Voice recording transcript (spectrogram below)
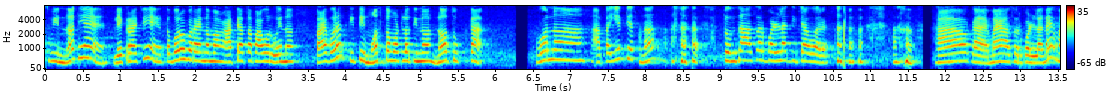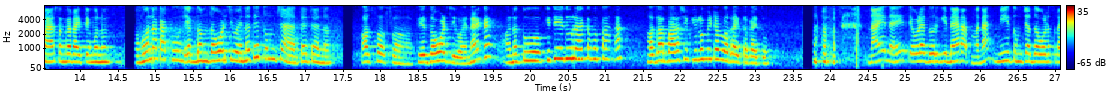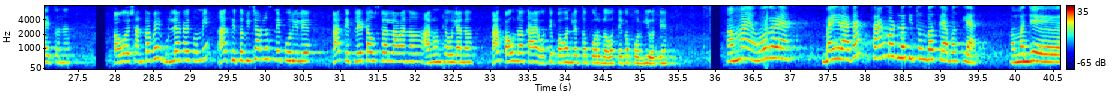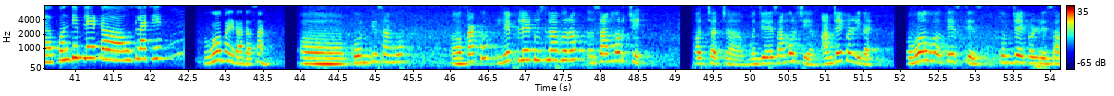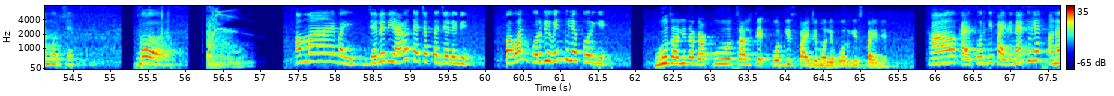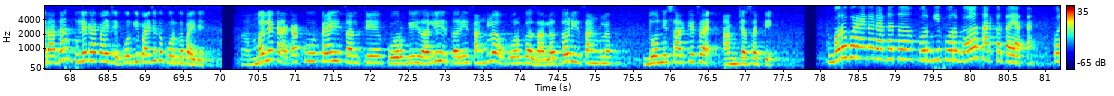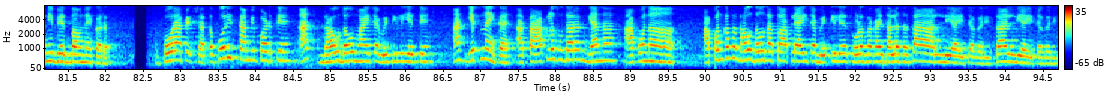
आता आत्याच ना ते लेकराची तर बरोबर आहे ना मग. आत्याचा पावर होय ना. पाय बरं किती मस्त म्हटलं तिनं. न चुकता. हो ना. आता येतेच ना? तुमचा असर पडला तिच्यावर. हा काय माया असर पडला नाही? माया संग राहते म्हणून. हो ना काकू एकदम जवळची होय ना ते तुमच्या त्याच्यानं. असं असं. ते जवळची होय नाही काय आणि तू किती दूर आहे का हा? हजार बाराशे किलोमीटरवर राहतं काय तू? नाही नाही. तेवढ्या दूर गी नाही राहत म्हणा. मी तुमच्या जवळच राहतो ना. अहो शांताबाई भुलल्या काय तुम्ही? हा ते तर विचारलंच नाही पोरीले. हा ते प्लेट हाऊसला लावानं आणून ठेवल्यानं. हा पाहू ना काय होते. पवनले तर पोरग होते का पोरगी होते? अम्मा हो गड्या. बाई राधा सांग म्हटलं तिथून बसल्या बसल्या. म्हणजे कोणती प्लेट उचलाची? हो बाई राधा सांग. अं, कोणती सांगू? अं, काकू हे प्लेट उचला बरं समोरची. अच्छा अच्छा म्हणजे समोरची आहे. आमच्या इकडली काय? हो हो तेच तेच. तुमच्या इकडली समोरचे. बरं. अम्माय बाई जिलेबी आहे हो त्याच्यात तर जिलेबी. पवन पोरगी होईन तुला पोरगी. हो झाली ना काकू चालते. पोरगीच पाहिजे मले पोरगीच पाहिजे. हा काय पोरगी पाहिजे नाही तुले? अन राधा तुले काय पाहिजे? पोरगी पाहिजे का पोरग पाहिजे? मले काय काकू काही चालते. पोरगी झाली तरी चांगलं पोरग झालं तरी चांगलं. दोन्ही सारखेच आहे आमच्यासाठी. बरोबर आहे ना राधाचं? पोरगी पोरग सारखंच आहे आता. कोणी भेदभाव नाही करत. पोरापेक्षा तर पोरीच कामी पडते. आ? धाव धाव मायच्या भेटीला येते? येत नाही काय? आता आपलंच उदाहरण घ्या ना. आपण आपण कसं धाव धाव जातो आपल्या आईच्या भेटीला? थोडंसं काय झालं तर चालली आईच्या घरी चालली आईच्या घरी.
